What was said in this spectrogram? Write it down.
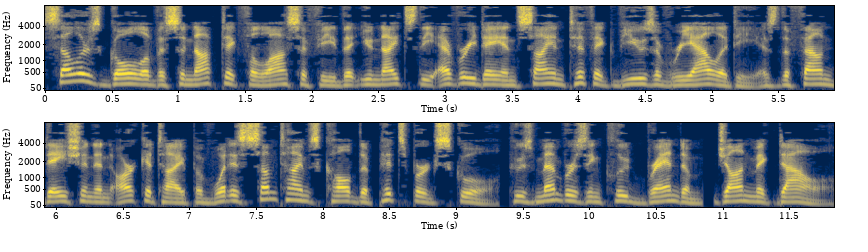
Sellars' goal of a synoptic philosophy that unites the everyday and scientific views of reality is the foundation and archetype of what is sometimes called the Pittsburgh School, whose members include Brandom, John McDowell,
